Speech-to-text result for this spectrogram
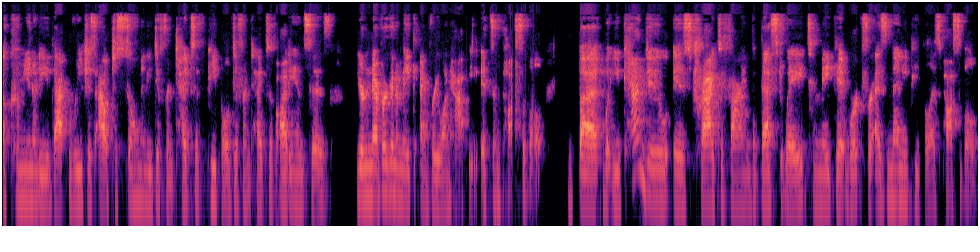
a community that reaches out to so many different types of people, different types of audiences, you're never going to make everyone happy. It's impossible. But what you can do is try to find the best way to make it work for as many people as possible.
